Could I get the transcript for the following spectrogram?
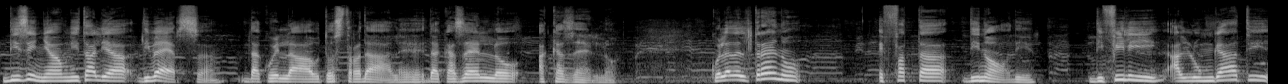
disegna un'Italia diversa da quella autostradale, da casello a casello. Quella del treno è fatta di nodi, di fili allungati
